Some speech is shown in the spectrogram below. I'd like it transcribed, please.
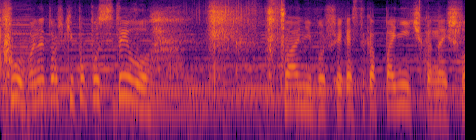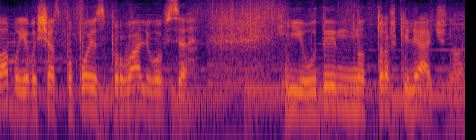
Фу, мене трошки попустило. В плані, бо що якась така панічка знайшла, бо я весь час по пояс провалювався. І один ну, трошки лячно.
